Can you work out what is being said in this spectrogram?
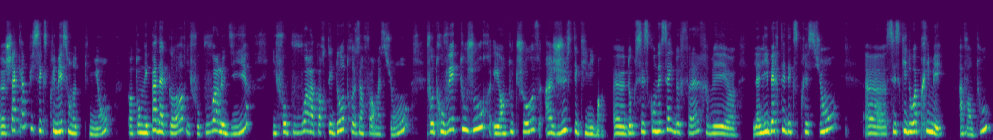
euh, chacun puisse exprimer son opinion. Quand on n'est pas d'accord, il faut pouvoir le dire il faut pouvoir apporter d'autres informations. Il faut trouver toujours et en toute chose un juste équilibre. Euh, donc c'est ce qu'on essaye de faire, mais euh, la liberté d'expression, euh, c'est ce qui doit primer avant tout.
